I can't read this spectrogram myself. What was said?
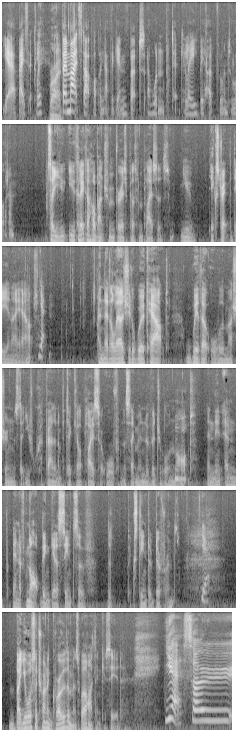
Yeah, basically. Right. They might start popping up again, but I wouldn't particularly be hopeful until autumn. So you, you collect a whole bunch from various different places. You extract the DNA out. Yeah. and that allows you to work out whether all the mushrooms that you've found in a particular place are all from the same individual or not, and then and and if not, then get a sense of extent of difference. Yeah. But you're also trying to grow them as well. I think you said. Yeah, so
